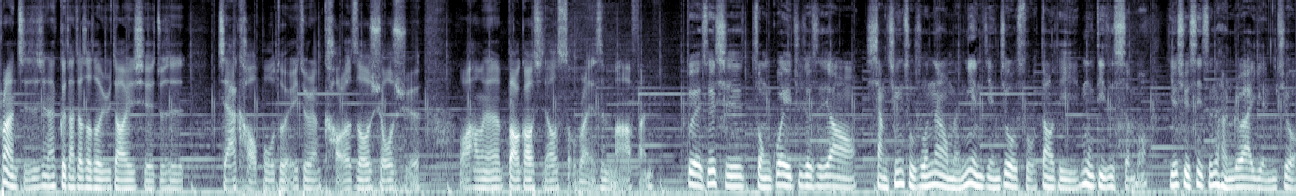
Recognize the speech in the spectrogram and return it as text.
不然，其实现在各大教授都遇到一些就是假考部队，一堆人考了之后休学，哇，他们的报告写到手，不然也是麻烦。对，所以其实总归一句，就是要想清楚说，那我们念研究所到底目的是什么？也许是你真的很热爱研究。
